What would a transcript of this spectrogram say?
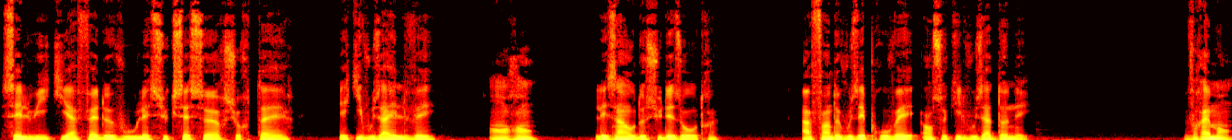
C'est lui qui a fait de vous les successeurs sur terre et qui vous a élevés en rang, les uns au-dessus des autres, afin de vous éprouver en ce qu'il vous a donné. Vraiment,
